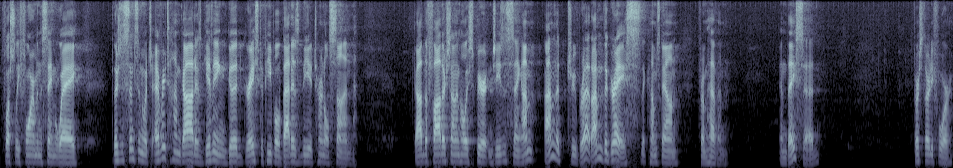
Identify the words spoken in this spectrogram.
fleshly form in the same way. There's a sense in which every time God is giving good grace to people, that is the eternal Son. God the Father, Son, and Holy Spirit. And Jesus is saying, I'm, I'm the true bread. I'm the grace that comes down from heaven. And they said, verse 34,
